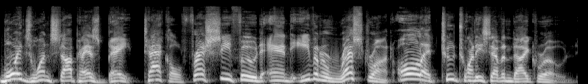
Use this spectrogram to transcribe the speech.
Boyd's One Stop has bait, tackle, fresh seafood, and even a restaurant, all at 227 Dike Road.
